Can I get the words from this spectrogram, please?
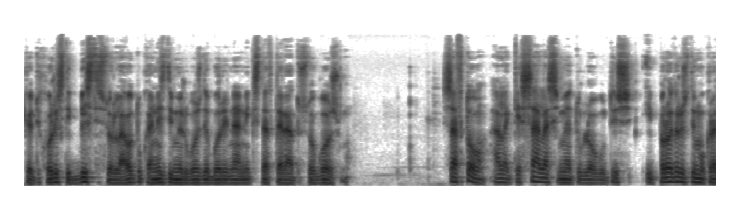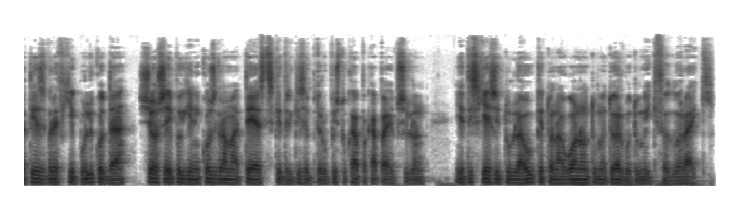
και ότι χωρίς την πίστη στο λαό του κανείς δημιουργός δεν μπορεί να ανοίξει τα φτερά του στον κόσμο. Σε αυτό, αλλά και σε άλλα σημεία του λόγου της, η πρόεδρος της Δημοκρατίας βρέθηκε πολύ κοντά σε όσα είπε ο Γενικός Γραμματέας της Κεντρικής Επιτροπής του ΚΚΕ για τη σχέση του λαού και των αγώνων του με το έργο του Μίκη Θοδωράκη.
